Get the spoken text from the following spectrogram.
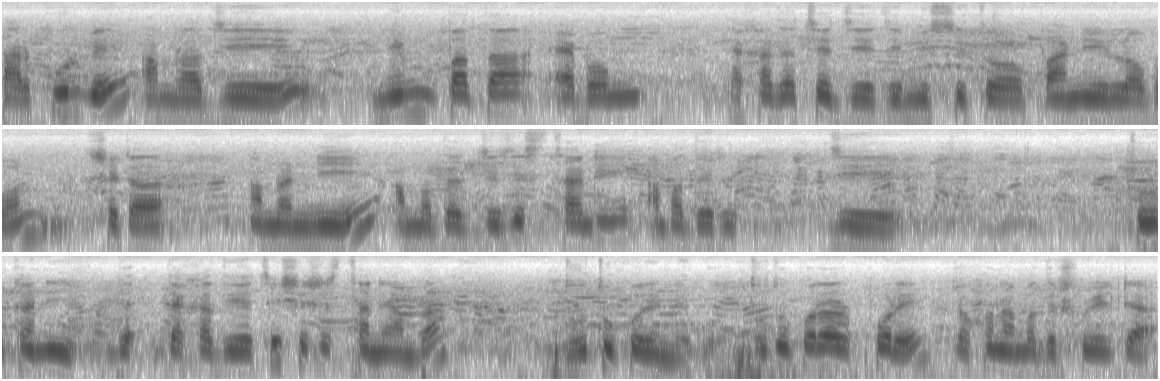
তার পূর্বে আমরা যে নিম পাতা এবং দেখা যাচ্ছে যে যে মিশ্রিত পানি লবণ সেটা আমরা নিয়ে আমাদের যে যে স্থানে আমাদের যে চুলকানি দেখা দিয়েছে সে স্থানে আমরা ধুত করে নেব। ধুত করার পরে যখন আমাদের শরীরটা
